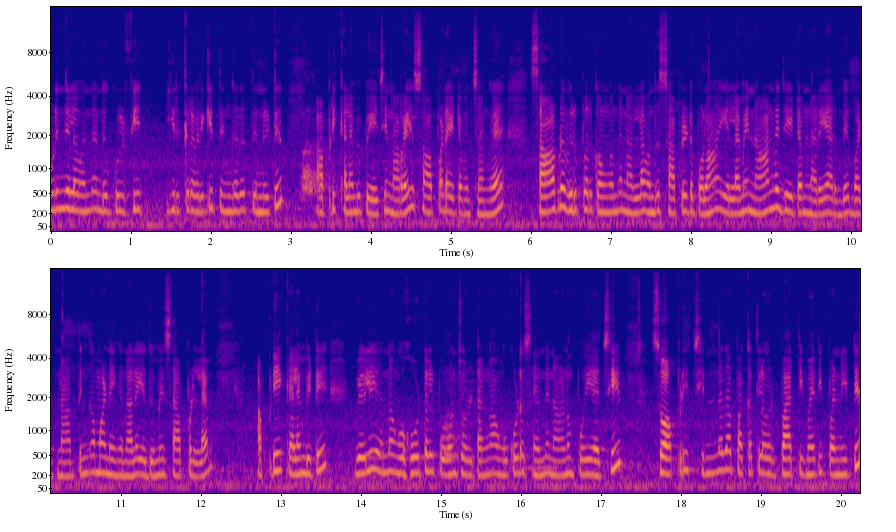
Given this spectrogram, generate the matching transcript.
முடிஞ்சல வந்து அந்த குல்ஃபி இருக்கிற வரைக்கும் திங்கதை தின்னுட்டு அப்படி கிளம்பி போயாச்சு. நிறைய சாப்பாடு ஐட்டம் வச்சாங்க. சாப்பிட விருப்பம் இருக்கவங்க வந்து நல்லா வந்து சாப்பிட்டுட்டு போகலாம். எல்லாமே நான்வெஜ் ஐட்டம் நிறையா இருந்து பட் நான் திங்க மாட்டேங்கிறனால எதுவுமே சாப்பிடல. அப்படியே கிளம்பிட்டு வெளியே வந்து அவங்க ஹோட்டல் போவோன்னு சொல்லிட்டாங்க. அவங்க கூட சேர்ந்து நானும் போயாச்சு. ஸோ அப்படி சின்னதாக பக்கத்தில் ஒரு பார்ட்டி மாதிரி பண்ணிவிட்டு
